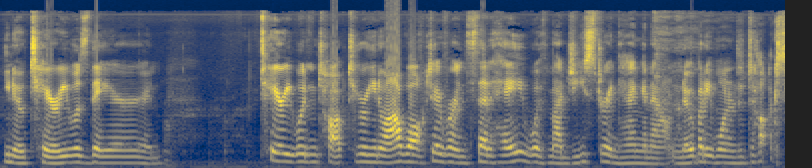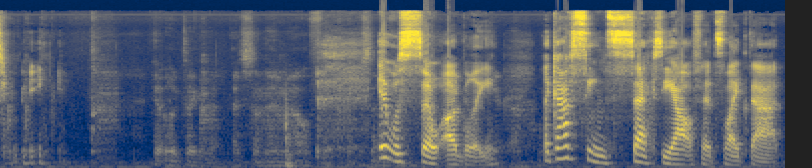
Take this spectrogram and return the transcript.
you know, Terry was there and Terry wouldn't talk to her. You know, I walked over and said, hey, with my G string hanging out, and nobody wanted to talk to me. It looked like an S&M outfit. It was so ugly. Yeah. Like, I've seen sexy outfits like that.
